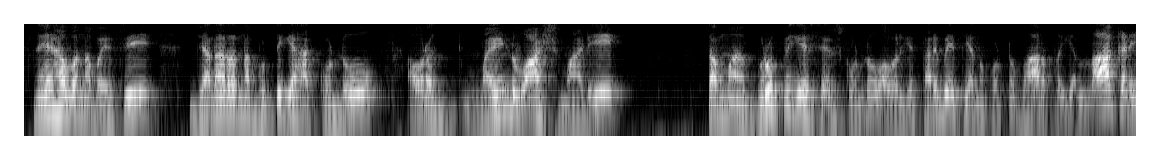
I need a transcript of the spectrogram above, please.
ಸ್ನೇಹವನ್ನು ಬಯಸಿ ಜನರನ್ನು ಬುಟ್ಟಿಗೆ ಹಾಕ್ಕೊಂಡು ಅವರ ಮೈಂಡ್ ವಾಶ್ ಮಾಡಿ ತಮ್ಮ ಗ್ರೂಪಿಗೆ ಸೇರಿಸ್ಕೊಂಡು ಅವರಿಗೆ ತರಬೇತಿಯನ್ನು ಕೊಟ್ಟು ಭಾರತದ ಎಲ್ಲ ಕಡೆ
